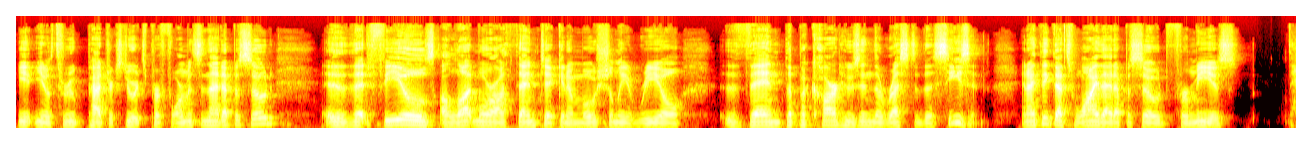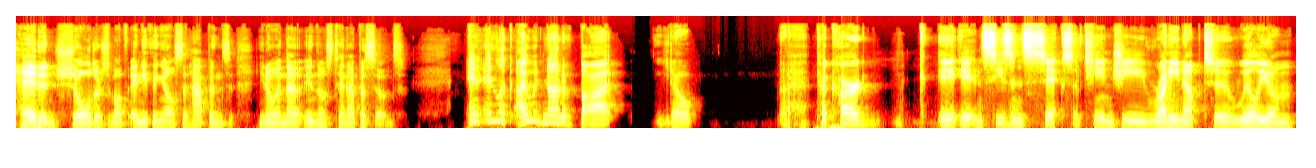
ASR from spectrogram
you know, through Patrick Stewart's performance in that episode uh, that feels a lot more authentic and emotionally real than the Picard who's in the rest of the season. And I think that's why that episode for me is head and shoulders above anything else that happens, you know, in that in those 10 episodes. And and look, I would not have bought, you know, Picard in season six of TNG running up to William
